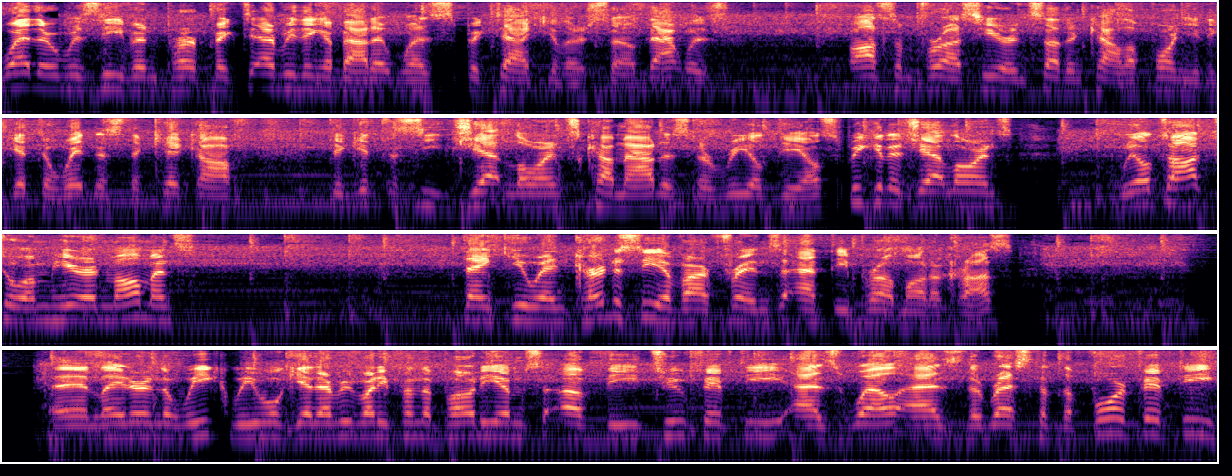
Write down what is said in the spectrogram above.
weather was even perfect. Everything about it was spectacular. So that was awesome for us here in Southern California to get to witness the kickoff, to get to see Jet Lawrence come out as the real deal. Speaking of Jet Lawrence, we'll talk to him here in moments. Thank you and courtesy of our friends at the Pro Motocross. And later in the week, we will get everybody from the podiums of the 250 as well as the rest of the 450.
